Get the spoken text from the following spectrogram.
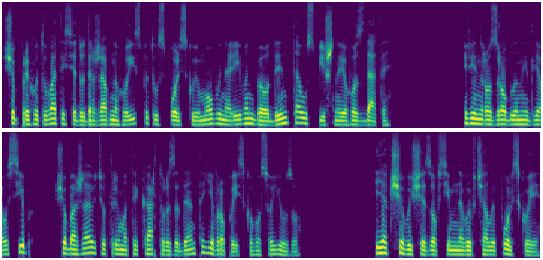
щоб приготуватися до державного іспиту з польської мови на рівень Б1 та успішно його здати. Він розроблений для осіб, що бажають отримати карту резидента Європейського Союзу. Якщо ви ще зовсім не вивчали польської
